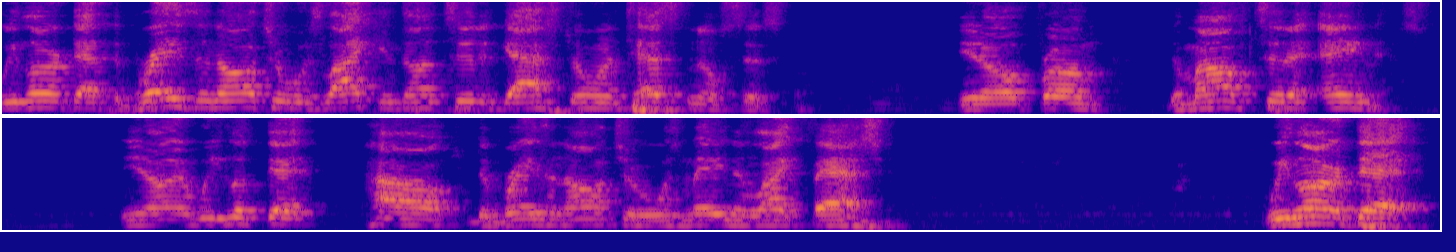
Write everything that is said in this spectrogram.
we learned that the brazen altar was likened unto the gastrointestinal system, you know, from the mouth to the anus, you know, and we looked at how the brazen altar was made in like fashion. We learned that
